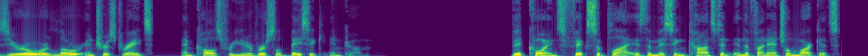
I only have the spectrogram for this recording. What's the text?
zero or lower interest rates, and calls for universal basic income. Bitcoin's fixed supply is the missing constant in the financial markets.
